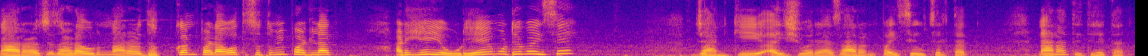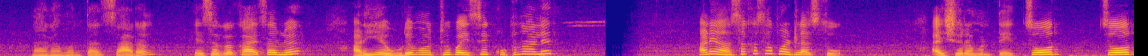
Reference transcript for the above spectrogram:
नारळाच्या झाडावरून नारळ धपकन पडावं तसं तुम्ही पडलात. आणि हे एवढे मोठे पैसे? जानकी ऐश्वर्या सारंग पैसे उचलतात. नाना तिथे येतात. नाना म्हणतात सारंग हे सगळं काय चालू आहे? आणि हे एवढे मोठे पैसे कुठून आलेत? आणि असं कसा पडलास तू? ऐश्वर्या म्हणते चोर चोर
